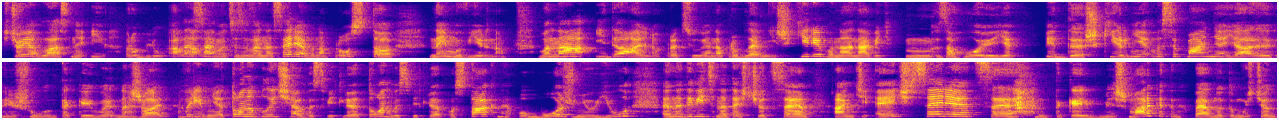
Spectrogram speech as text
що я власне і роблю. Але, Але- саме ця зелена серія вона просто неймовірна. Вона ідеально працює на проблемній шкірі, вона навіть загоює. Під шкірні висипання я грішу такими, на жаль. Вирівнює тон обличчя, висвітлює тон, висвітлює постакне, обожнюю. Е, Не дивіться на те, що це анті-ейдж серія, це такий більш маркетинг, певно, тому що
